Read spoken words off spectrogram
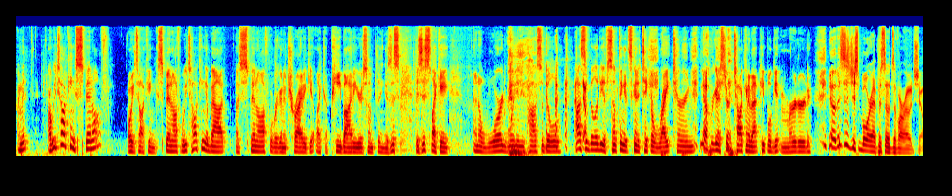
I mean, are we talking spin-off? Are we talking spin-off? Are we talking about a spin-off where we're going to try to get like a Peabody or something? Is this is this like a an award-winning possible possibility of something that's going to take a right turn? No. We're going to start talking about people getting murdered. No, this is just more episodes of our own show.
